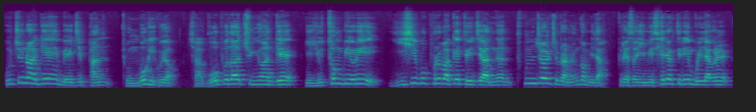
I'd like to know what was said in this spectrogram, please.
꾸준하게 매집한 종목이고요. 자, 무엇보다 중요한 게 이 유통 비율이 25%밖에 되지 않는 품절주라는 겁니다. 그래서 이미 세력들이 물량을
